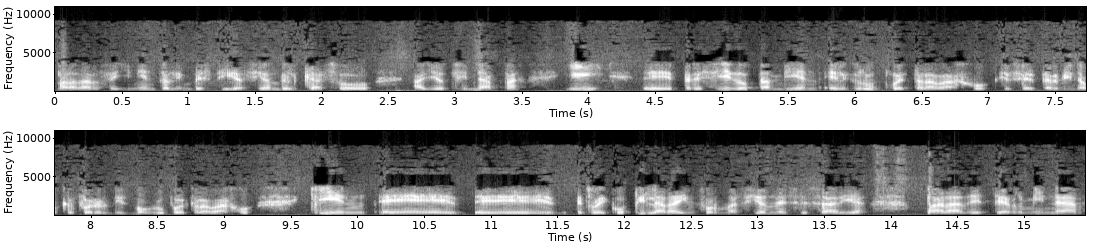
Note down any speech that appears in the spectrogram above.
para dar seguimiento a la investigación del caso Ayotzinapa y eh, presido también el grupo de trabajo que se determinó que fuera el mismo grupo de trabajo quien eh, recopilará información necesaria para determinar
